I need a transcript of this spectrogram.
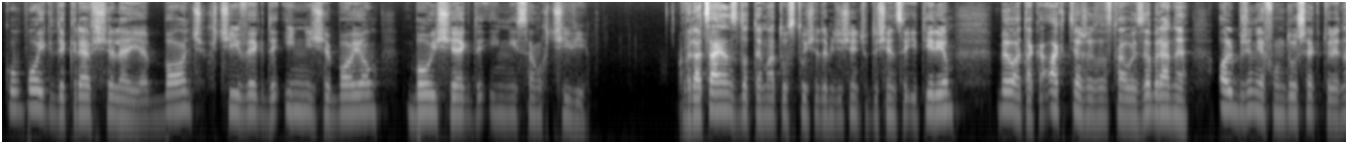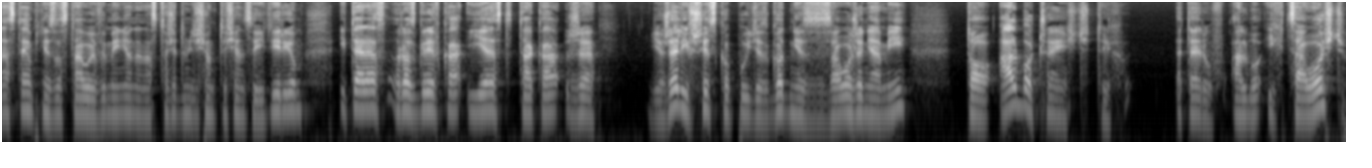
Kupuj, gdy krew się leje. Bądź chciwy, gdy inni się boją. Bój się, gdy inni są chciwi. Wracając do tematu 170 tysięcy Ethereum, była taka akcja, że zostały zebrane olbrzymie fundusze, które następnie zostały wymienione na 170 tysięcy Ethereum. I teraz rozgrywka jest taka, że jeżeli wszystko pójdzie zgodnie z założeniami, to albo część tych Etherów, albo ich całość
